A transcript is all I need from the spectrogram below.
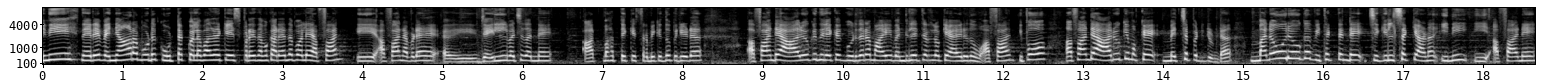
ഇനി നേരെ വെഞ്ഞാറമൂട് കൂട്ടക്കൊലപാതക കേസ് പറയും നമുക്കറിയാവുന്ന പോലെ അഫാൻ ഈ അഫാൻ അവിടെ ഈ ജയിലിൽ വെച്ച് തന്നെ ആത്മഹത്യക്ക് ശ്രമിക്കുന്നു. പിന്നീട് അഫാന്റെ ആരോഗ്യനിലയൊക്കെ ഗുരുതരമായി വെന്റിലേറ്ററിലൊക്കെ ആയിരുന്നു അഫാൻ. ഇപ്പോൾ അഫാന്റെ ആരോഗ്യമൊക്കെ മെച്ചപ്പെട്ടിട്ടുണ്ട്. മനോരോഗ വിദഗ്ധന്റെ ചികിത്സയ്ക്കാണ് ഇനി ഈ അഫാനെ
